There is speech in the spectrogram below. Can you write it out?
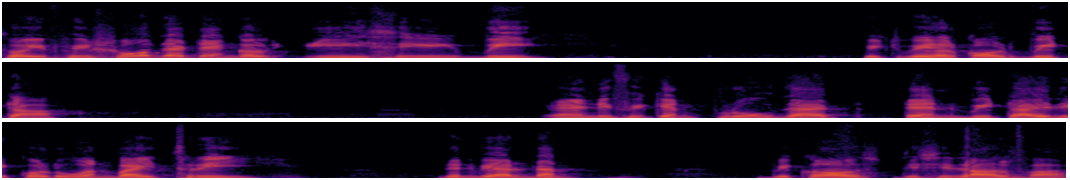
So, if we show that angle ECB which we have called beta and if we can prove that tan beta is equal to 1 by 3 then we are done. Because this is alpha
